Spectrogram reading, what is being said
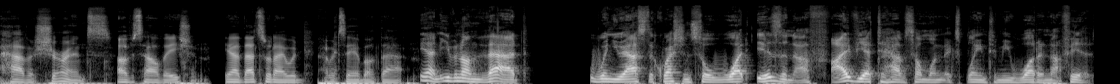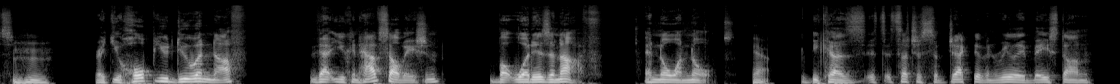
have assurance of salvation. Yeah, that's what I would I would say about that. Yeah, and even on that, when you ask the question, so what is enough? I've yet to have someone explain to me what enough is. Mm-hmm. Right? You hope you do enough that you can have salvation, but what is enough? And no one knows. Yeah. Because it's it's such a subjective and really based on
